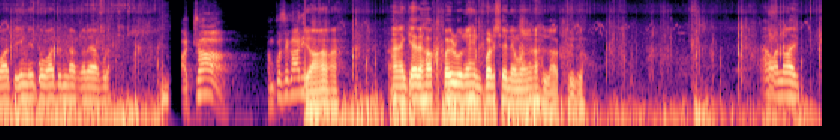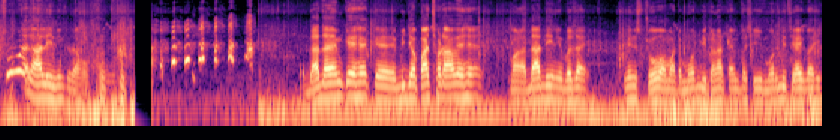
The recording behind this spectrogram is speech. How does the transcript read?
વાત એની તો વાત જ ના કરે આપણે. અચ્છા હમકો સિખા રહી હા. આને ક્યારે હક પડ્યું નહીં પડશે ને મને લાગતું જો. આવાનો શું હાલી નીકળ્યા હો? દાદા એમ કે છે કે બીજા પાછળ આવે છે મારા દાદીની બધા મીન્સ જોવા માટે મોરબી ઘણા ટાઈમ પછી મોરબીથી આવ્યા છે.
